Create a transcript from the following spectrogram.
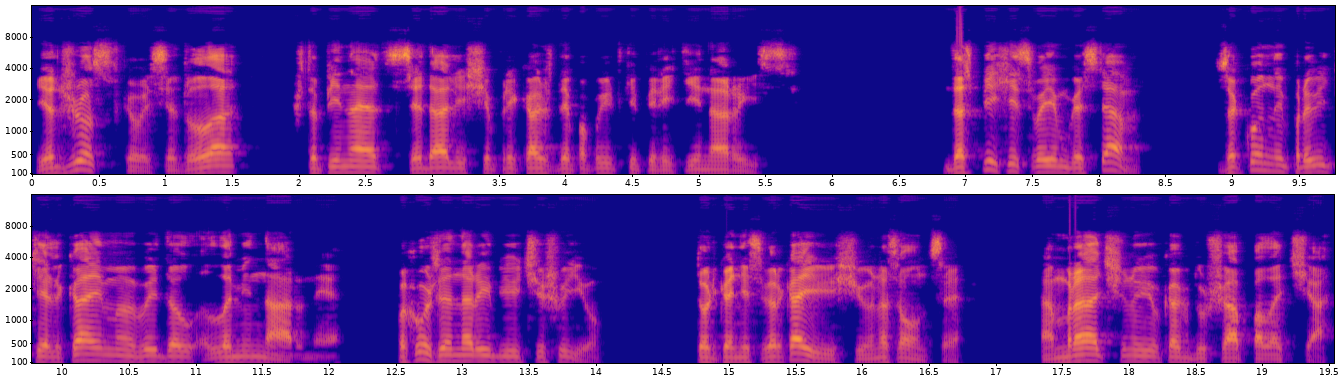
и от жесткого седла, что пинает седалище при каждой попытке перейти на рысь. Доспехи своим гостям законный правитель Кайма выдал ламинарные, похожие на рыбью чешую, только не сверкающую на солнце, а мрачную, как душа палача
